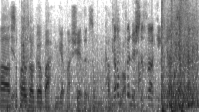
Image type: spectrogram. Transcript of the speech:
Ah, I Yeah. suppose I'll go back and get my shit that someone comes. Come finish the fucking gun.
